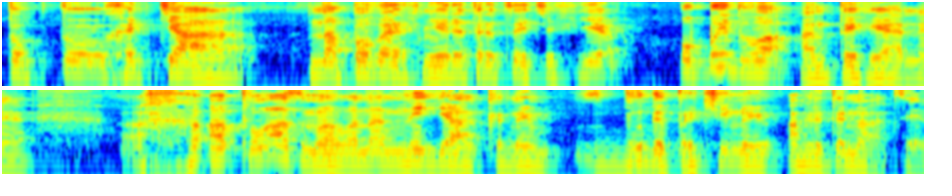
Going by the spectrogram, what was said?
Тобто, хоча на поверхні еритроцитів є обидва антигени, а плазма вона ніяк не буде причиною аглютинації.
